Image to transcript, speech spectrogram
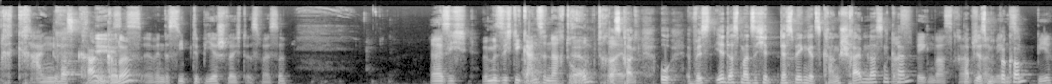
Ach, krank. Du warst krank, Nee, oder? Das, äh, wenn das siebte Bier schlecht ist, weißt du? Ja, sich, wenn man sich die ganze Nacht Ja, rumtreibt. das ist krank. Oh, wisst ihr, dass man sich deswegen jetzt krank schreiben lassen kann? Deswegen war es krank. Habt ihr das wegen mitbekommen? siebten Bier.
